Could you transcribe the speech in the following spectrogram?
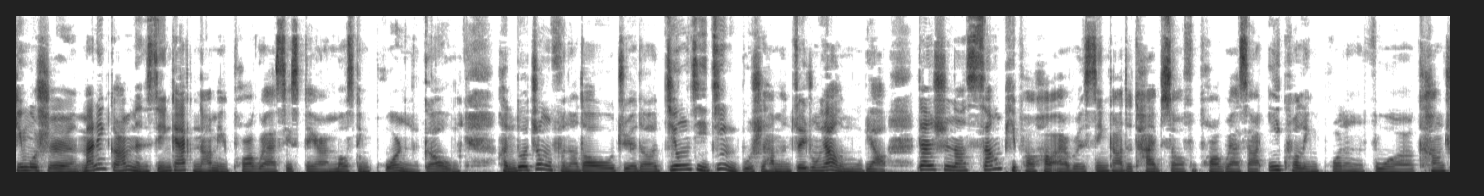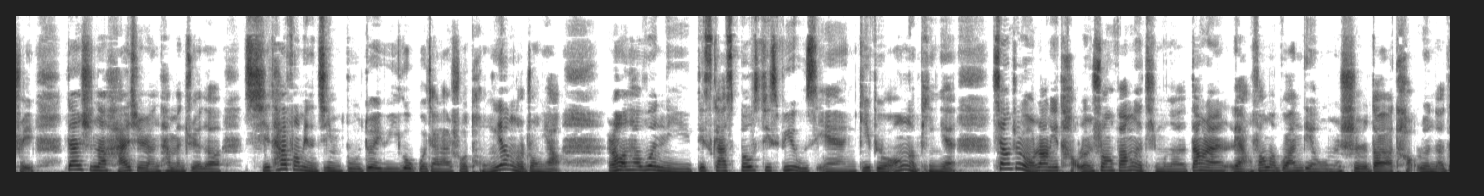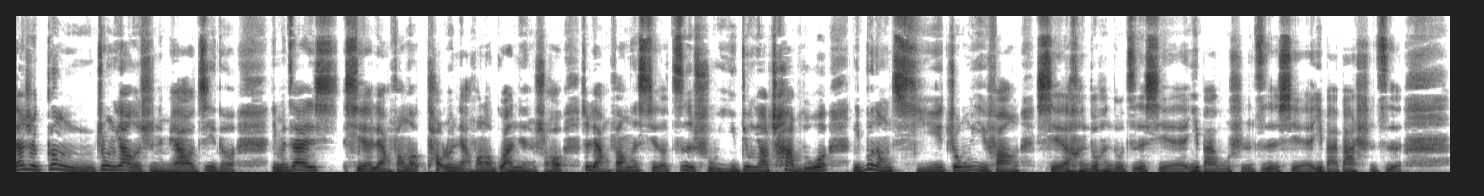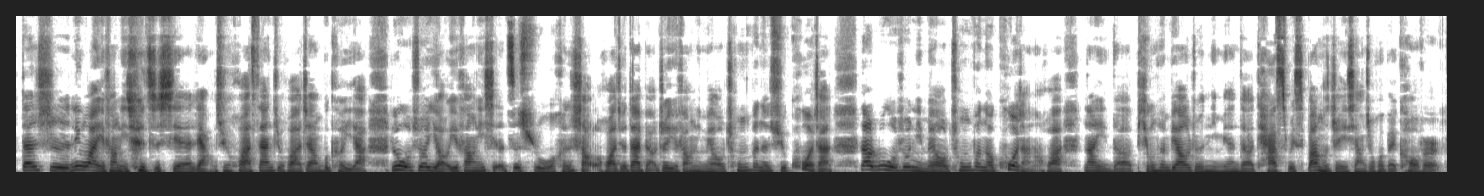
题目是 Many governments think economic progress is their most important goal。很多政府呢都觉得经济进步是他们最重要的目标。但是呢，some people, however, think other types of progress are equally important for a country。但是呢，还有些人他们觉得其他方面的进步对于一个国家来说同样的重要。然后他问你 discuss both these views and give your own opinion。像这种让你讨论双方的题目呢，当然两方的观点我们是都要讨论的，但是更重要。的是，你们要记得，你们在写两方的讨论两方的观点的时候，这两方呢写的字数一定要差不多。你不能其中一方写很多很多字，写一百五十字，写一百八十字，但是另外一方你却只写两句话、三句话，这样不可以啊。如果说有一方你写的字数很少的话，就代表这一方你没有充分的去扩展。那如果说你没有充分的扩展的话，那你的评分标准里面的 test response 这一项就会被扣分。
